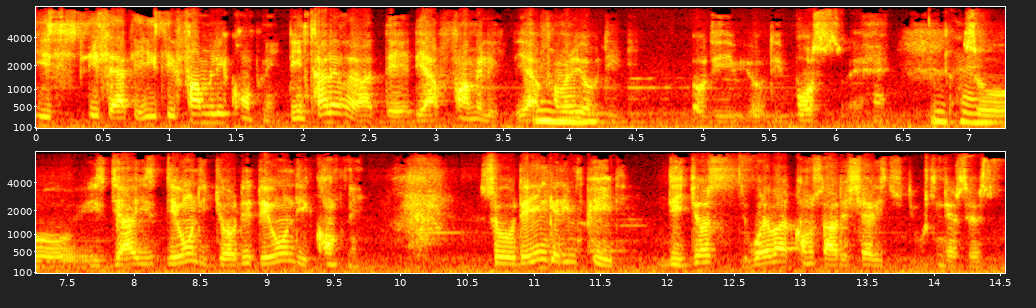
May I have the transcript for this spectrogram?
it's, it's like it's a family company. The Italians are there, they are family. They are family of the of the of the boss. eh. Okay. So it's their, it's, they own the job, they, they own the company. So they ain't getting paid. They just whatever comes out, they share it within themselves.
